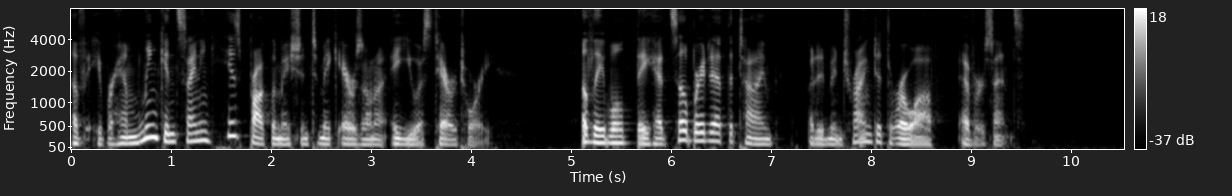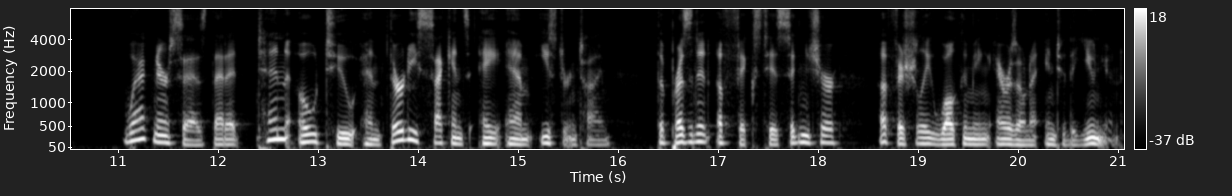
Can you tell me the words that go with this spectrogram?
of Abraham Lincoln signing his proclamation to make Arizona a U.S. territory, a label they had celebrated at the time but had been trying to throw off ever since. Wagner says that at 10:02 and 30 seconds a.m. Eastern Time, the president affixed his signature, officially welcoming Arizona into the Union.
